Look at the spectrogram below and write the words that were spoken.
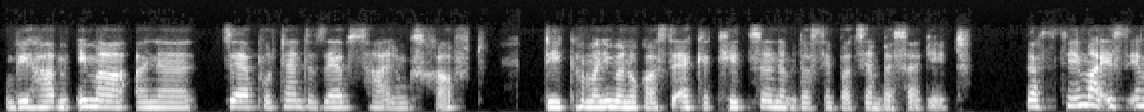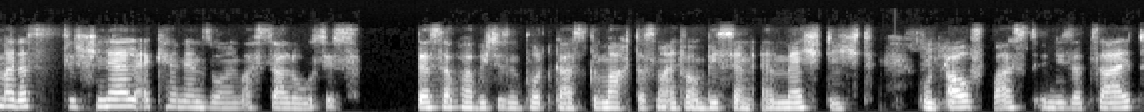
Und wir haben immer eine sehr potente Selbstheilungskraft. Die kann man immer noch aus der Ecke kitzeln, damit es dem Patienten besser geht. Das Thema ist immer, dass sie schnell erkennen sollen, was da los ist. Deshalb habe ich diesen Podcast gemacht, dass man einfach ein bisschen ermächtigt und aufpasst in dieser Zeit,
